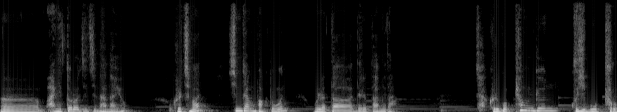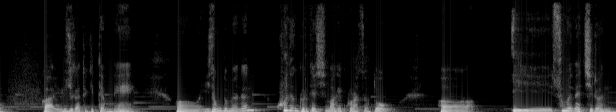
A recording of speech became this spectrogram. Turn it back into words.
어, 많이 떨어지진 않아요. 그렇지만 심장 박동은 올랐다 내렸다 합니다. 자 그리고 평균 95%가 유지가 됐기 때문에 어, 이 정도면은 코는 그렇게 심하게 골았어도 어, 이 수면의 질은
